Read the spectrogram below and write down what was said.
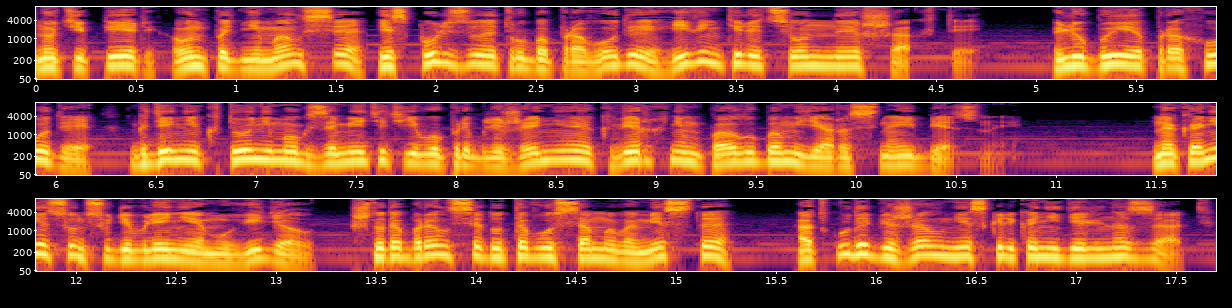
но теперь он поднимался, используя трубопроводы и вентиляционные шахты. Любые проходы, где никто не мог заметить его приближение к верхним палубам яростной бездны. Наконец он с удивлением увидел, что добрался до того самого места, откуда бежал несколько недель назад,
